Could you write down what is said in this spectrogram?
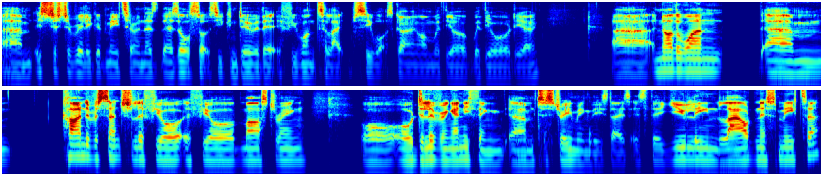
um, it's just a really good meter, and there's there's all sorts you can do with it if you want to like see what's going on with your with your audio. Uh, another one, um, kind of essential if you're if you're mastering or or delivering anything um, to streaming these days. It's the Youlean loudness meter.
